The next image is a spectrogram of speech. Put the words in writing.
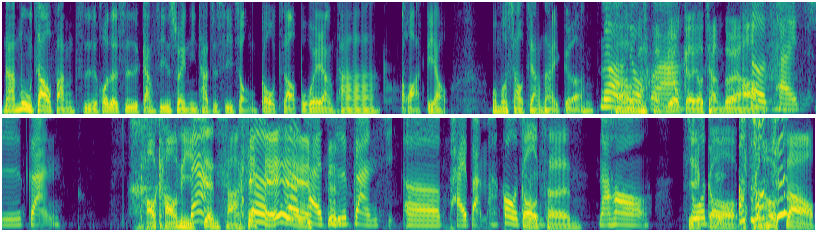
那木造房子或者是钢筋水泥，它就是一种构造，不会让它垮掉。我有没有少讲哪一个啊？没有啊六个啊 六个有讲对哈。色彩质感，考考你现场，色 色彩质感呃排版嘛，构成，构成然后结桌子。构、构造，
